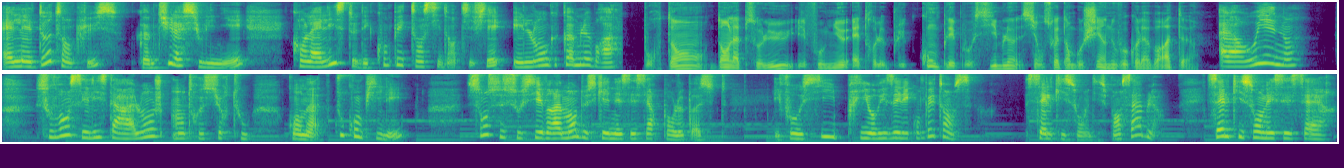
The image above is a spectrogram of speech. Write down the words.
Elle l'est d'autant plus, comme tu l'as souligné, quand la liste des compétences identifiées est longue comme le bras. Pourtant, dans l'absolu, il faut mieux être le plus complet possible si on souhaite embaucher un nouveau collaborateur. Alors oui et non. Souvent, ces listes à rallonge montrent surtout qu'on a tout compilé, sans se soucier vraiment de ce qui est nécessaire pour le poste. Il faut aussi prioriser les compétences. Celles qui sont indispensables, celles qui sont nécessaires,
